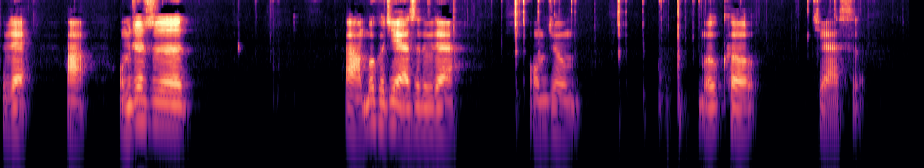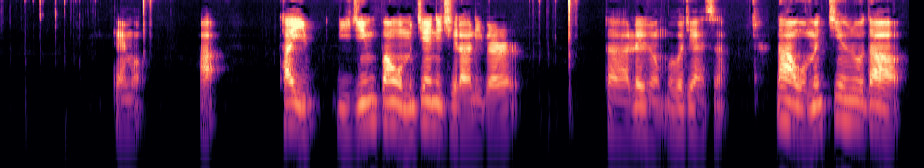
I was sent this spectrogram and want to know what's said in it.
对不对？啊，我们这是啊 Mock.js，对不对？我们就 Mock。js demo 啊，它已已经帮我们建立起了里边的内容 mock.js。那我们进入到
